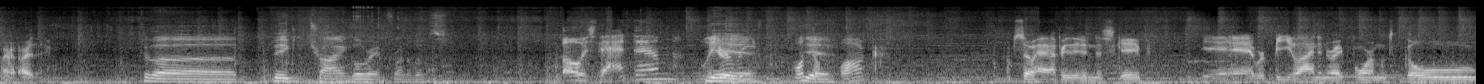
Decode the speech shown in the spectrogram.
Where are they? To the big triangle right in front of us. Oh, is that them? Literally? Yeah. What the fuck? I'm so happy they didn't escape. Yeah, we're beelining right for them. Let's go.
